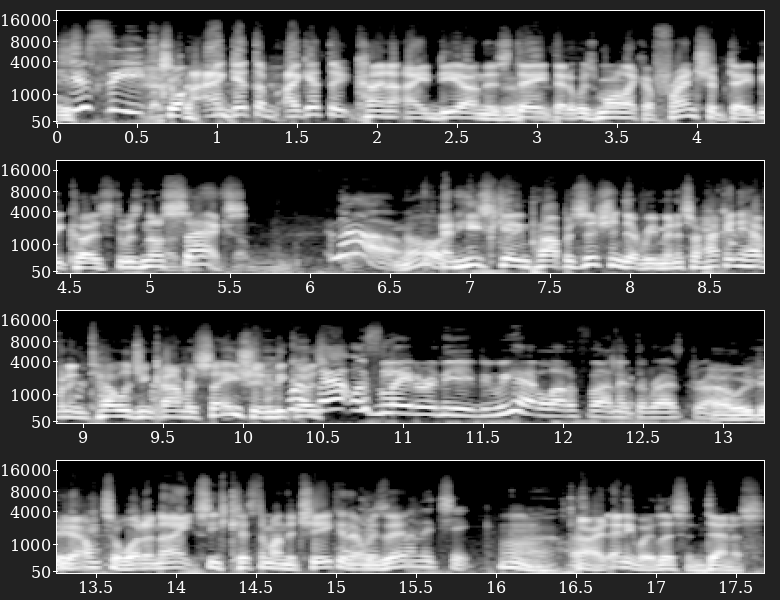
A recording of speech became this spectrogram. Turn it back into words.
wings. your seat. So I get the I get the kind of idea on this date that it was more like a friendship date because there was no oh, sex. No. No. And he's getting propositioned every minute. So how can you have an intelligent conversation? Well, Because that was later in the evening. We had a lot of fun at the restaurant. Oh, we did. yeah. So what a night. So you kissed him on the cheek and I that was kissed it. on the cheek. Hmm. All right. Anyway, listen, Dennis.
